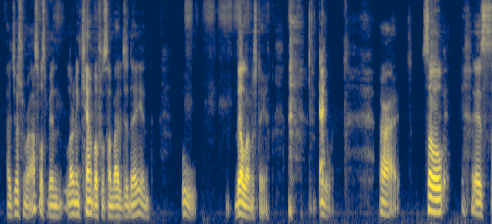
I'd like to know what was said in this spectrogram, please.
I just remember I was supposed to been learning Canva for somebody today, and ooh, they'll understand. anyway, all right. So, as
